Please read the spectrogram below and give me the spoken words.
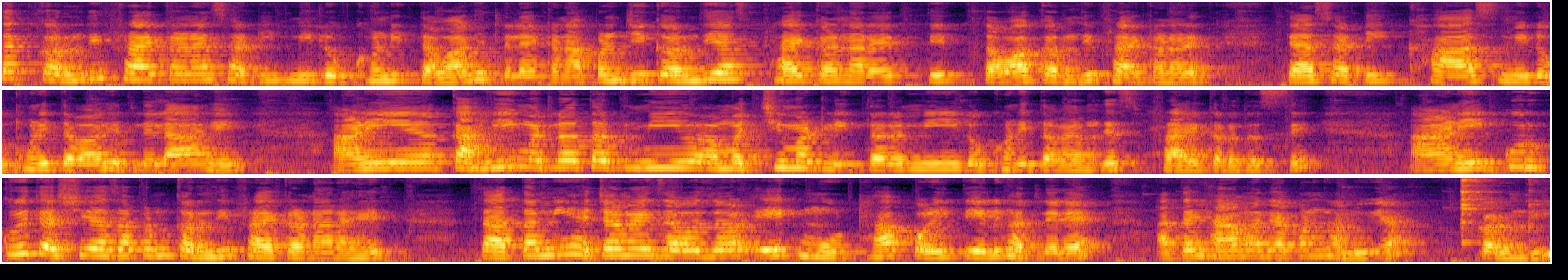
आता करंदी फ्राय करण्यासाठी मी लोखंडी तवा घेतलेला आहे. कारण आपण जी करंदी आज फ्राय करणार आहेत ते तवा करंदी फ्राय करणार आहेत. त्यासाठी खास मी लोखंडी तवा घेतलेला आहे. आणि काही म्हटलं तर मी मच्छी म्हटली तर मी लोखंडी तव्यामध्येच फ्राय करत असते. आणि कुरकुरीत अशी आज आपण करंदी फ्राय करणार आहेत. तर आता मी ह्याच्यामध्ये जवळजवळ एक मोठा पळी तेल घातलेलं आहे. आता ह्यामध्ये आपण घालूया करंदी.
